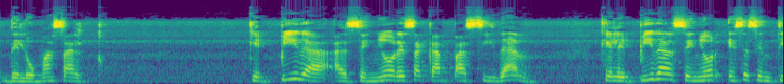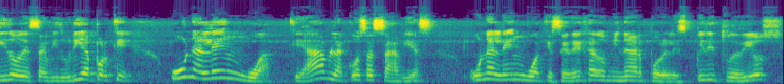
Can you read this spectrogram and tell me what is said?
de lo más alto que pida al Señor esa capacidad, que le pida al Señor ese sentido de sabiduría, porque una lengua que habla cosas sabias, una lengua que se deja dominar por el Espíritu de Dios,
